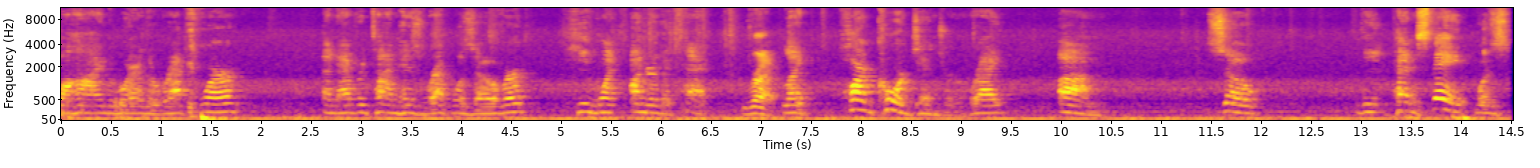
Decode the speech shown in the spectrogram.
behind where the reps were, and every time his rep was over, he went under the tent Right. like hardcore ginger, right? Um, so the Penn State was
